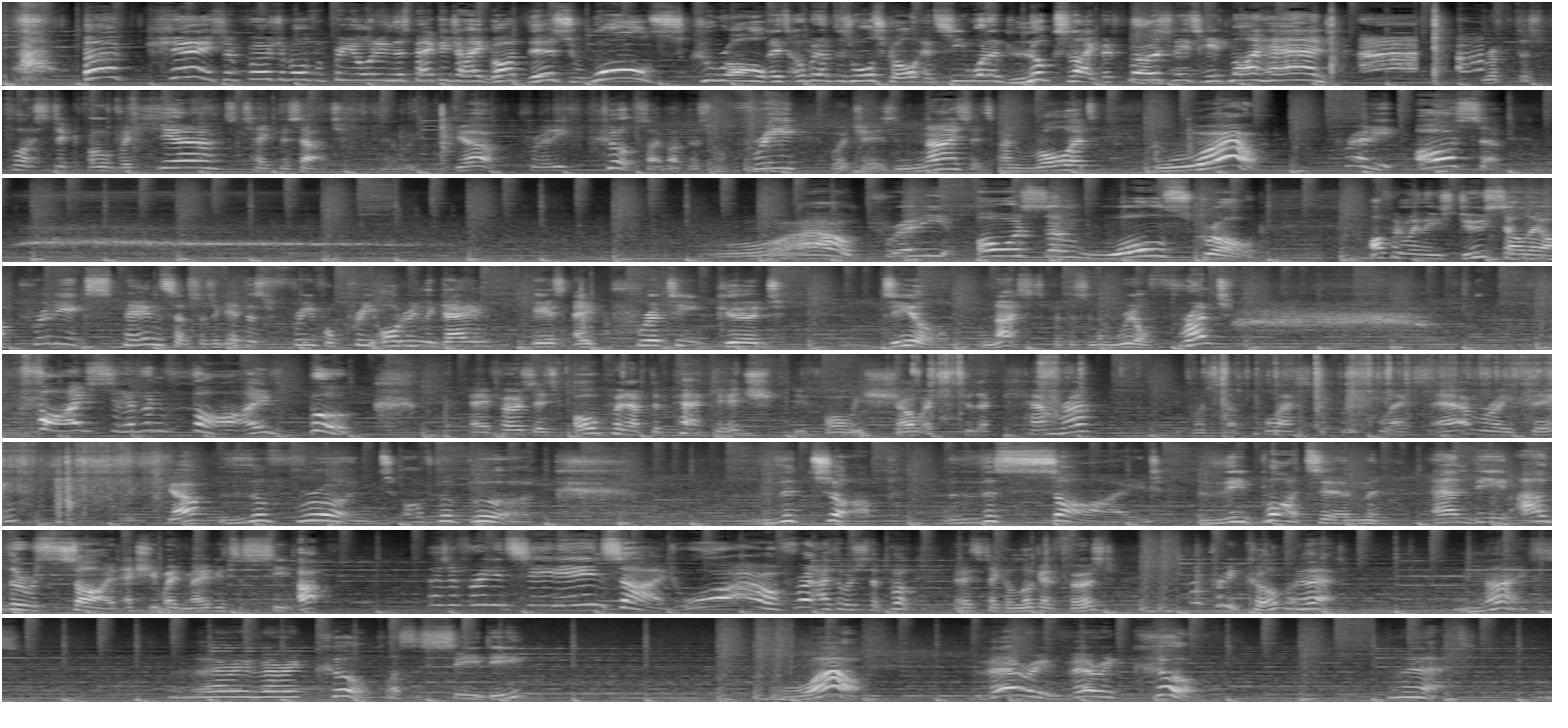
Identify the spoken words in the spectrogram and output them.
Okay, so first of all, for pre-ordering this package, I got this wall scroll. Let's open up this wall scroll and see what it looks like. But first, let's hit my hand. Ah! Rip this plastic over here. Let's take this out. There we go. Pretty cool. So I got this for free, which is nice. Let's unroll it. Wow! Pretty awesome. Wow, pretty awesome wall scroll. Often when these do sell, they are pretty expensive, so to get this free for pre-ordering the game is a pretty good deal. Nice, let's put this in the real front. 575 book. Okay, first let's open up the package before we show it to the camera. Because the plastic reflects everything go. The front of the book. The top. The side. The bottom. And the other side. Actually, wait, maybe it's a C. Ah! There's a freaking CD inside! Wow! I thought it was just a book. Okay, let's take a look at first. Oh, pretty cool. Look at that. Nice. Very, very cool. Plus the CD. Wow! Very, very cool. Look at that.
